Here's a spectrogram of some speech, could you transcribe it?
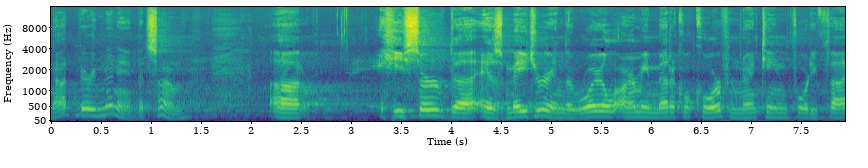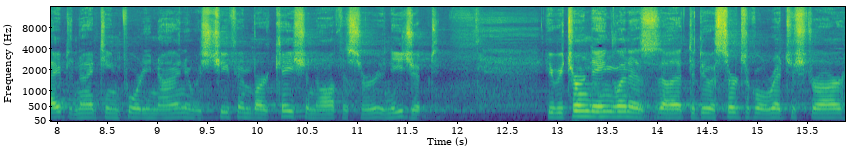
Not very many, but some. Uh, he served uh, as major in the Royal Army Medical Corps from 1945 to 1949 and was chief embarkation officer in Egypt. He returned to England as, uh, to do a surgical registrar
